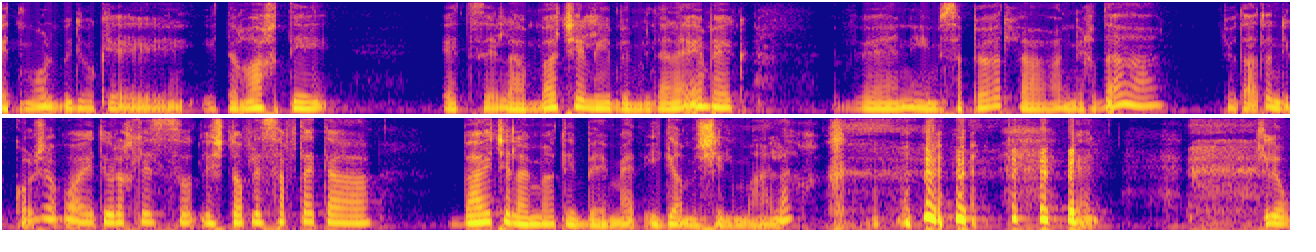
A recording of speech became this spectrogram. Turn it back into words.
אתמול בדיוק אה, התארחתי אצל הבת שלי במגדל העמק, ואני מספרת לנכדה, את יודעת, אני כל שבוע הייתי הולכת לשטוף לסבתא את הבית שלה, היא אומרת לי, באמת? היא גם שילמה לך? כן. כאילו,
